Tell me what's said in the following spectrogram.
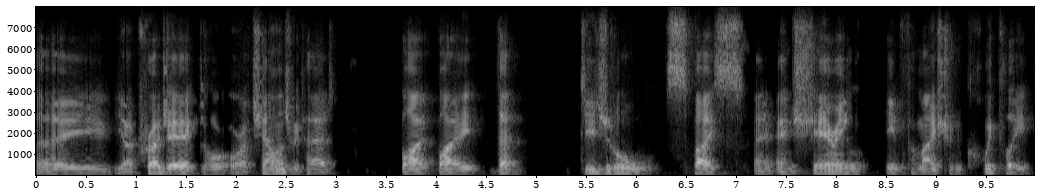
a you know project or, or a challenge we've had, by by that digital space and, and sharing information quickly,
